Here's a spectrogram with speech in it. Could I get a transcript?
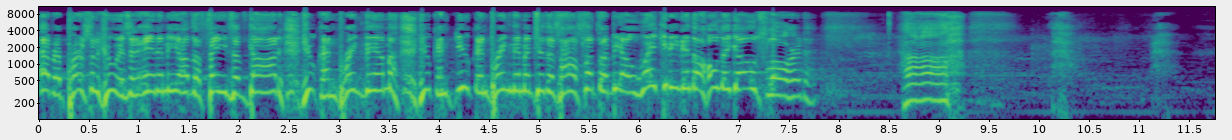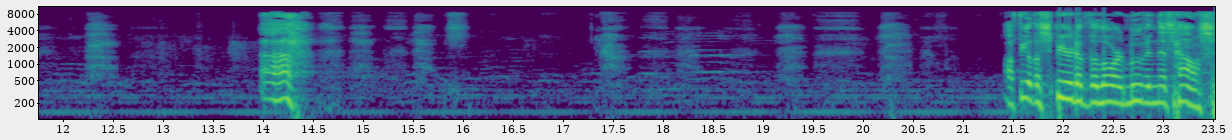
every person who is an enemy of the things of God. You can bring them, you can, you can bring them into this house. Let there be awakening in the Holy Ghost, Lord. Ah. Uh, Uh, I feel the Spirit of the Lord move in this house.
